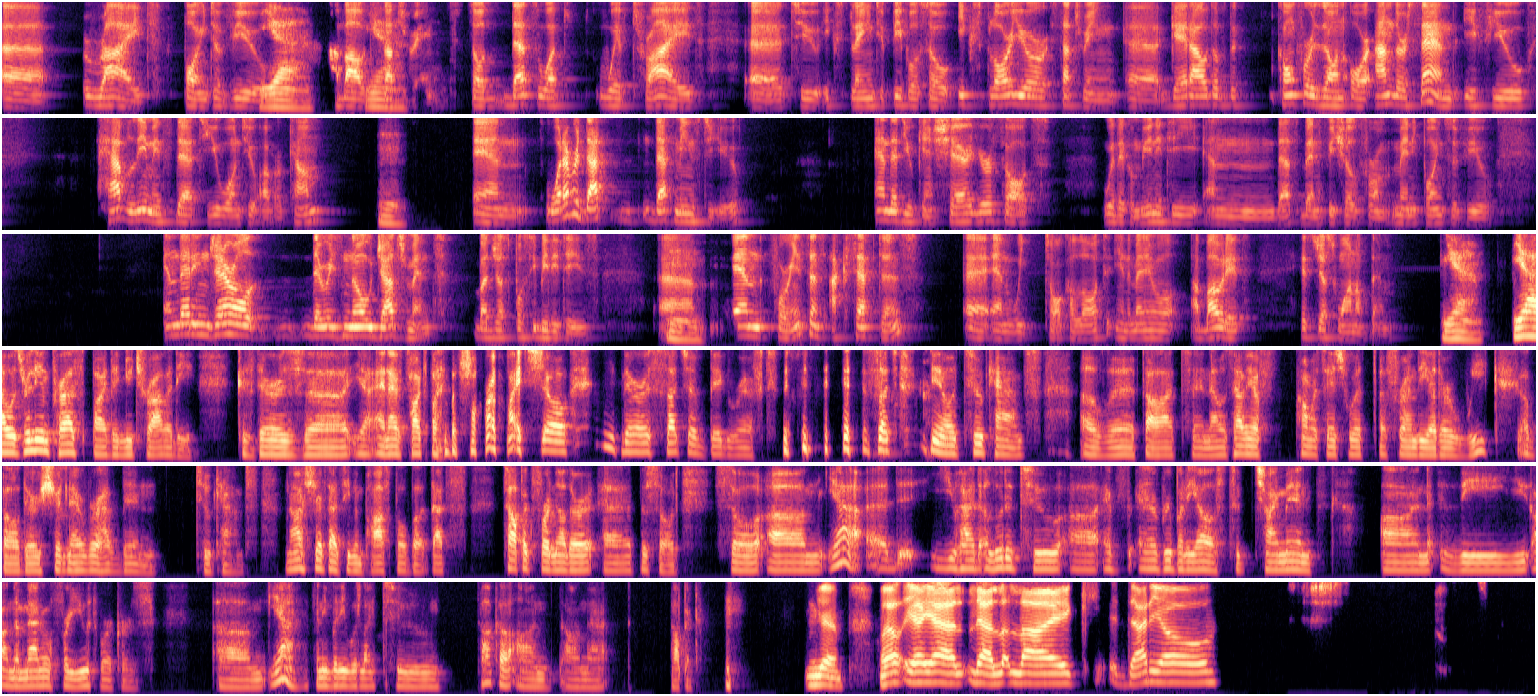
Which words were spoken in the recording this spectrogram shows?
uh, right point of view yeah. about yeah. stuttering. So that's what we've tried uh, to explain to people. So explore your stuttering, uh, get out of the comfort zone, or understand if you have limits that you want to overcome, mm. and whatever that that means to you and that you can share your thoughts with the community and that's beneficial from many points of view. And that in general there is no judgment but just possibilities. Mm. um, and for instance acceptance uh, and we talk a lot in the manual about it it's just one of them. Yeah yeah i was really impressed by the neutrality because there is uh yeah and i've talked about it before on my show. There is such a big rift such you know two camps of uh, thoughts and i was having a conversation with a friend the other week about there should never have been two camps. I'm not sure if that's even possible but that's topic for another episode. So um yeah uh, you had alluded to uh ev everybody else to chime in on the on the manual for youth workers um, yeah, if anybody would like to talk on on that topic. Yeah. Well, yeah, yeah, yeah. Like Dario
